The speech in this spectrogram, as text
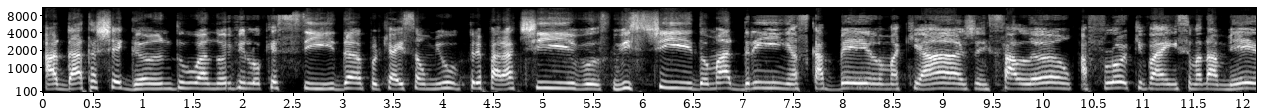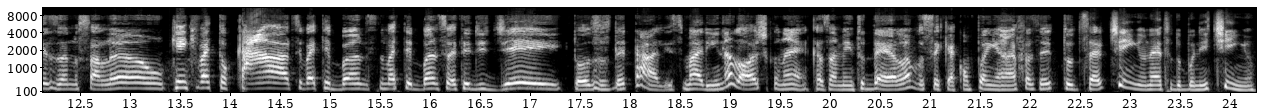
a data chegando, a noiva enlouquecida, porque aí são mil preparativos, vestido, madrinhas, cabelo, maquiagem, salão, a flor que vai em cima da mesa no salão, quem que vai tocar, se vai ter banda, se não vai ter banda, se vai ter DJ, todos os detalhes. Marina, lógico, né? Casamento dela, você quer acompanhar, fazer tudo certinho, né? Tudo bonitinho.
